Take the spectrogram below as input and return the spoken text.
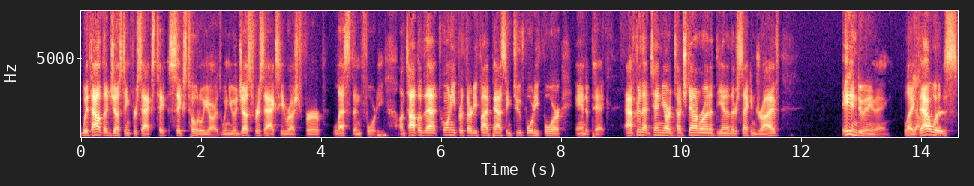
without adjusting for sacks, t- six total yards. When you adjust for sacks, he rushed for less than 40. On top of that, 20 for 35 passing, 244, and a pick. After that 10 yard touchdown run at the end of their second drive, he didn't do anything. Like yeah. that was,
